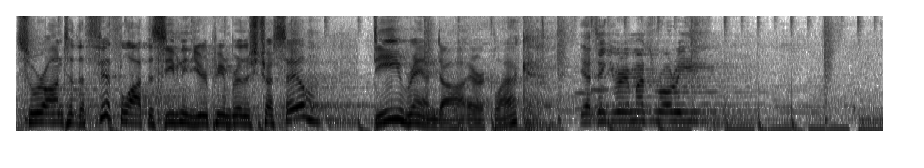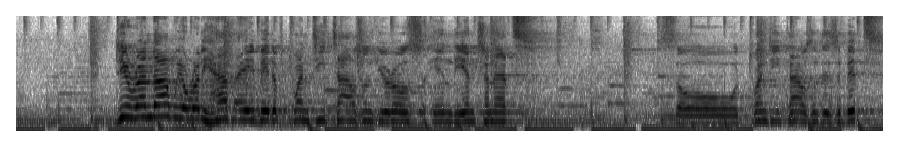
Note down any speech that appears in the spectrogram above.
So we're on to the fifth lot this evening, the European Breeders Trust sale. D. Randa, Eric Black. Yeah, thank you very much, Rory. Dear Renda, we already have a bid of 20,000 euros in the internet. So 20,000 is a bit.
